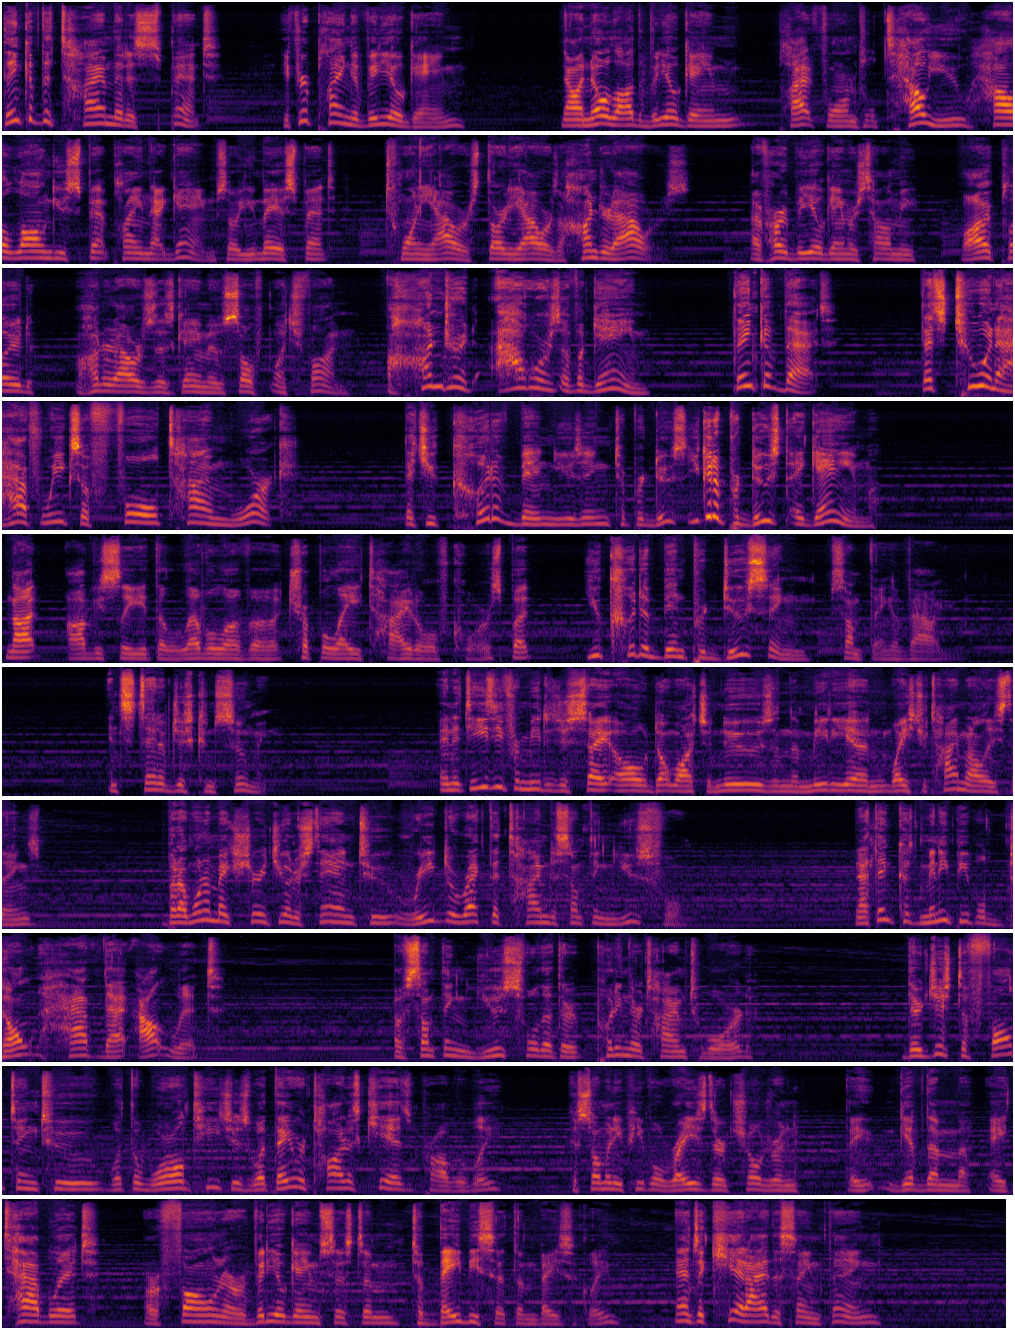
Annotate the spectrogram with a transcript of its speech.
Think of the time that is spent. If you're playing a video game, now I know a lot of the video game platforms will tell you how long you spent playing that game. So you may have spent 20 hours, 30 hours, 100 hours. I've heard video gamers telling me, well, I played 100 hours of this game. It was so much fun. 100 hours of a game. Think of that. That's two and a half weeks of full time work that you could have been using to produce. You could have produced a game. Not obviously at the level of a AAA title, of course, but you could have been producing something of value instead of just consuming. And it's easy for me to just say, oh, don't watch the news and the media and waste your time on all these things. But I want to make sure that you understand to redirect the time to something useful. And I think because many people don't have that outlet of something useful that they're putting their time toward, they're just defaulting to what the world teaches, what they were taught as kids, probably, because so many people raise their children, they give them a tablet or a phone or a video game system to babysit them, basically. And as a kid, I had the same thing.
